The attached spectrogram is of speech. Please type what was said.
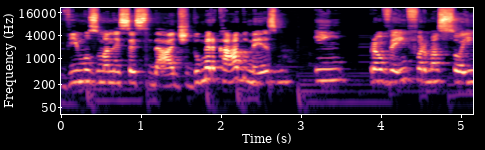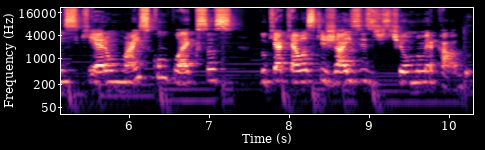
vimos uma necessidade do mercado mesmo em prover informações que eram mais complexas do que aquelas que já existiam no mercado.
